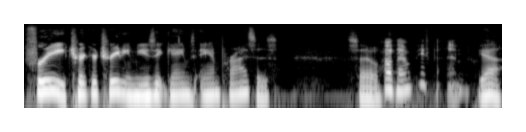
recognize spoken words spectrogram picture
Free trick or treating, music, games, and prizes. So Oh, that would be fun. yeah,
